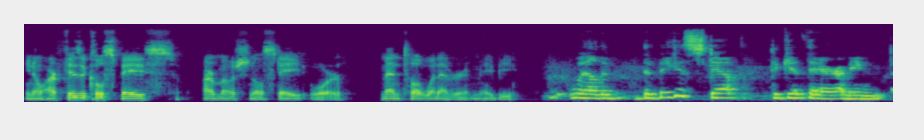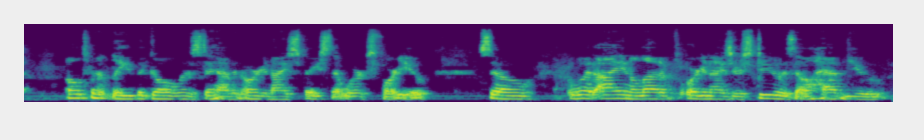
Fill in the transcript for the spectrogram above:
you know, our physical space, our emotional state, or mental, whatever it may be. Well, the the biggest step to get there, I mean, ultimately the goal is to have an organized space that works for you. So what I and a lot of organizers do is I'll have you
